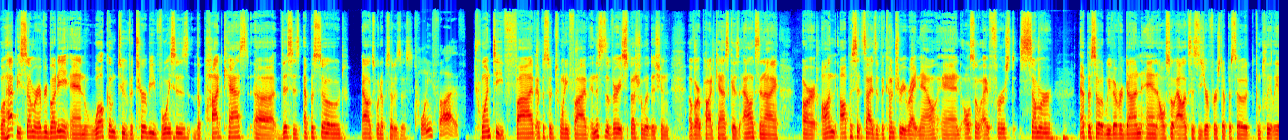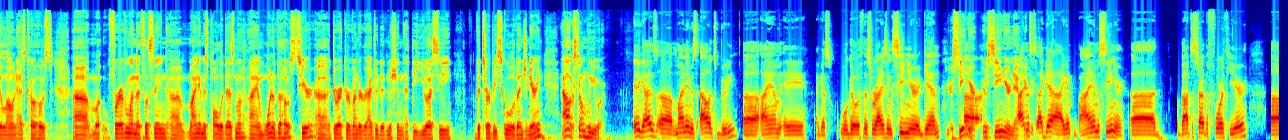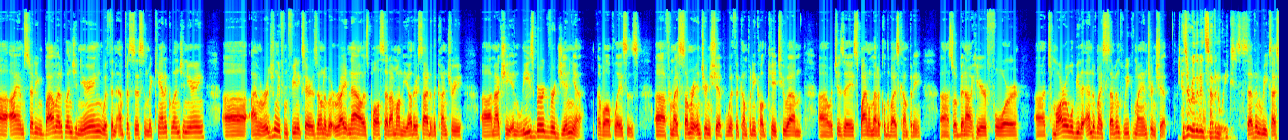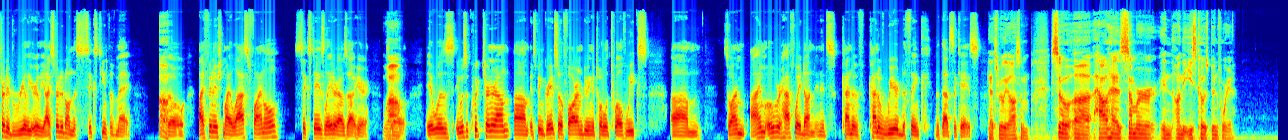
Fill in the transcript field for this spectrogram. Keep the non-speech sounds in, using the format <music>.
Well, happy summer, everybody, and welcome to Viterbi Voices, the podcast. Uh, this is episode, Alex, what episode is this? 25. 25, episode 25. And this is a very special edition of our podcast because Alex and I are on opposite sides of the country right now. And also, our first summer episode we've ever done. And also, Alex, this is your first episode completely alone as co-host. Uh, for everyone that's listening, uh, my name is Paul Ledesma. I am one of the hosts here, uh, director of undergraduate admission at the USC Viterbi School of Engineering. Alex, tell them who you are. Hey guys, uh, my name is Alex Booty. Uh, I am a, I guess we'll go with this rising senior again. You're senior. Uh, You're senior now. I'm a, I get. I, am, I am a senior. about to start the fourth year. Uh, I am studying biomedical engineering with an emphasis in mechanical engineering. Uh, I'm originally from Phoenix, Arizona, but right now, as Paul said, I'm on the other side of the country. Uh, I'm actually in Leesburg, Virginia, of all places, uh, for my summer internship with a company called K2M, uh, which is a spinal medical device company. Uh, so I've been out here for tomorrow will be the end of my seventh week of my internship. Has it really been um, seven weeks? Seven weeks. I started really early. I started on the 16th of May. Oh. So I finished my last final six days later. I was out here. Wow. So it was it was a quick turnaround. Um, it's been great so far. I'm doing a total of 12 weeks. Um, so I'm I'm over halfway done, and it's kind of kind of weird to think that that's the case. That's really awesome. So, uh, how has summer in on the East Coast been for you?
